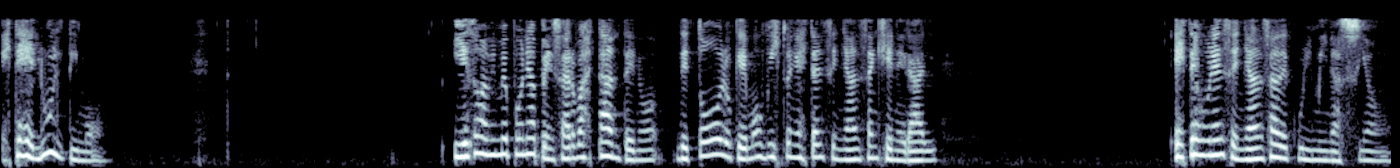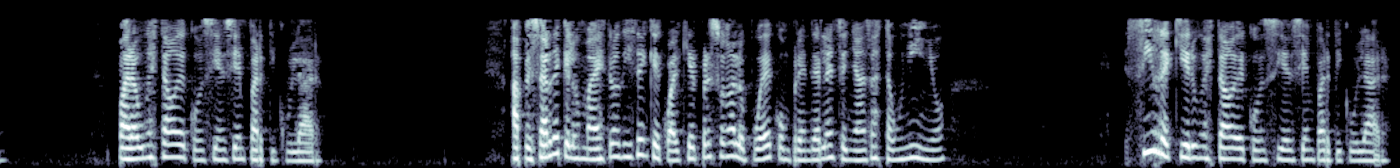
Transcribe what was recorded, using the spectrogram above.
este es el último. Y eso a mí me pone a pensar bastante, ¿no? De todo lo que hemos visto en esta enseñanza en general. Esta es una enseñanza de culminación para un estado de conciencia en particular. A pesar de que los maestros dicen que cualquier persona lo puede comprender la enseñanza hasta un niño, sí requiere un estado de conciencia en particular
